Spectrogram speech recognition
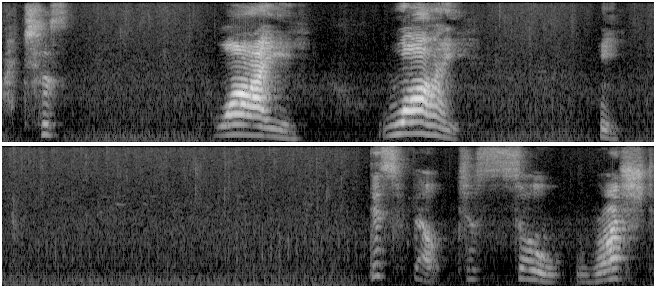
I just. Why? Why? He. This felt just so rushed,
